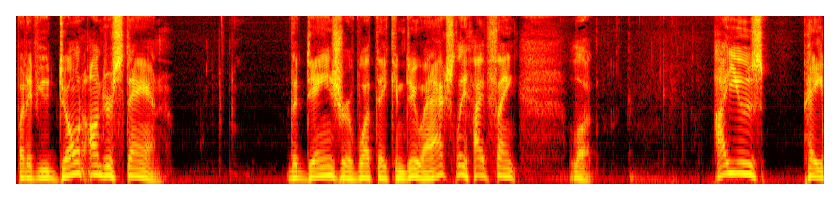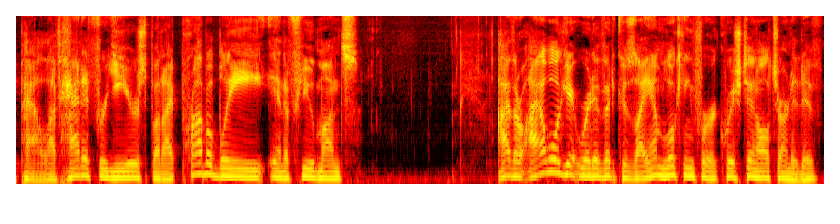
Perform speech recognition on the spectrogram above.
But if you don't understand the danger of what they can do, and actually, I think, look, I use PayPal. I've had it for years, but I probably, in a few months, either I will get rid of it because I am looking for a Christian alternative.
